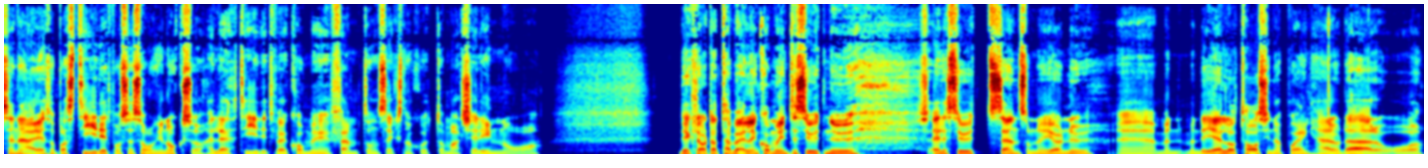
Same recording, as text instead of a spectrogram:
Sen är det så pass tidigt på säsongen också, eller tidigt, vi har kommit 15, 16, 17 matcher in och det är klart att tabellen kommer inte se ut nu eller se ut sen som den gör nu. Eh, men, men det gäller att ta sina poäng här och där och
